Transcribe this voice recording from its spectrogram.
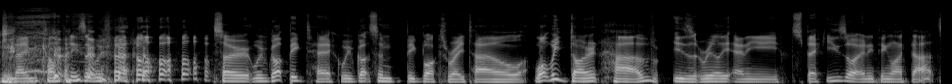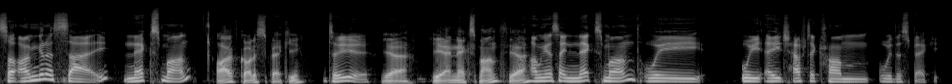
name companies that we've heard of. So we've got big tech, we've got some big box retail. What we don't have is really any speckies or anything like that. So I'm gonna say next month. I've got a specky. Do you? Yeah. Yeah, next month. Yeah. I'm gonna say next month we we each have to come with a specky.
